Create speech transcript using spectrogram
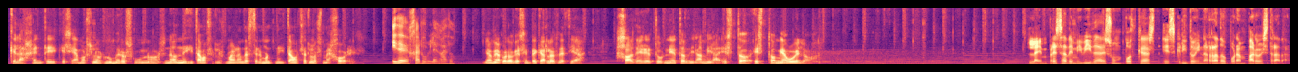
que la gente, que seamos los números unos. No necesitamos ser los más grandes, tenemos, necesitamos ser los mejores y de dejar un legado. Yo me acuerdo que siempre Carlos decía, joder, tus nietos dirán, mira, esto, esto mi abuelo. La empresa de mi vida es un podcast escrito y narrado por Amparo Estrada.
